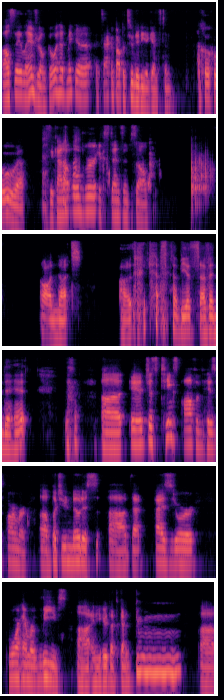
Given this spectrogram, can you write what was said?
I'll say, Landrill, go ahead, make a attack of opportunity against him. Ooh. As he kind of overextends himself. Oh, nuts. Uh, that's gonna be a seven to hit. Uh, it just tinks off of his armor, uh, but you notice uh, that as your warhammer leaves, uh, and you hear that kind of doom, uh,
